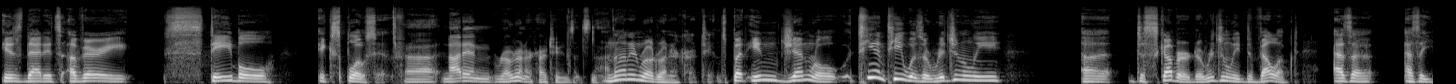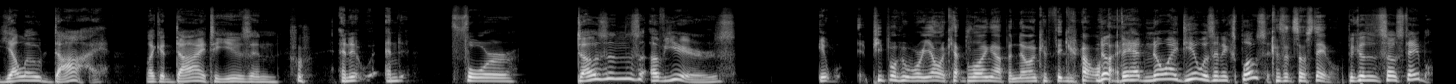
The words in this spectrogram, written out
is that it's a very stable explosive. Uh, not in Roadrunner cartoons. It's not. Not in Roadrunner cartoons, but in general, TNT was originally uh, discovered, originally developed as a as a yellow dye, like a dye to use in, and it and for dozens of years, it People who wore yellow kept blowing up, and no one could figure out why. no, they had no idea it was an explosive. because it's so stable. because it's so stable.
